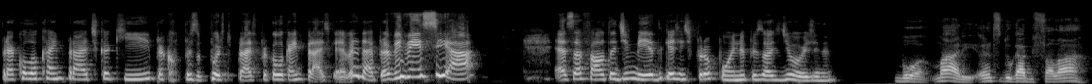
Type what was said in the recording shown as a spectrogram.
para colocar em prática aqui, para pressuposto prático para colocar em prática, é verdade, para vivenciar essa falta de medo que a gente propõe no episódio de hoje, né? Boa. Mari, antes do Gabi falar,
